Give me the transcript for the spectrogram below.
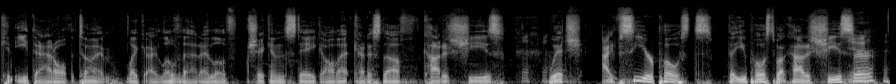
can eat that all the time. Like I love that. I love chicken, steak, all that kind of stuff. Cottage cheese, which I see your posts that you post about cottage cheese, sir. Yeah.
